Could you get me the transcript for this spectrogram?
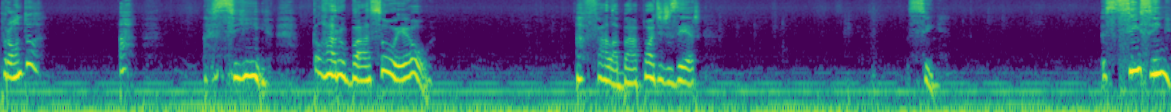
Pronto? Ah, sim. Claro, Bá, sou eu. Ah, fala, Bá, pode dizer. Sim. Sim, sim.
